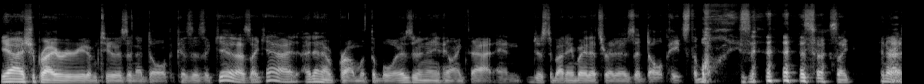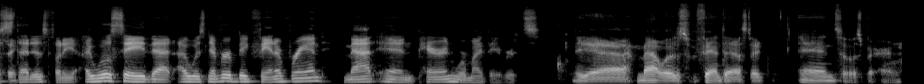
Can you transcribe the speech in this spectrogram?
yeah, I should probably reread them too as an adult because as a kid, I was like, yeah, I, I, didn't have a problem with the boys or anything like that. And just about anybody that's read it as adult hates the boys. so it's like interesting. That's, that is funny. I will say that I was never a big fan of Rand. Matt and Perrin were my favorites. Yeah, Matt was fantastic, and so was Perrin.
